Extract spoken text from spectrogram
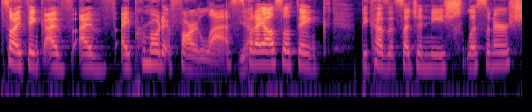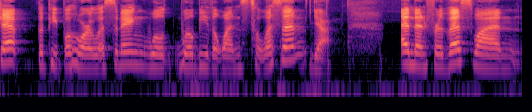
so I think I've I've I promote it far less. But I also think because it's such a niche listenership, the people who are listening will will be the ones to listen. Yeah. And then for this one,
